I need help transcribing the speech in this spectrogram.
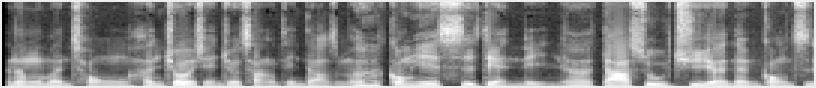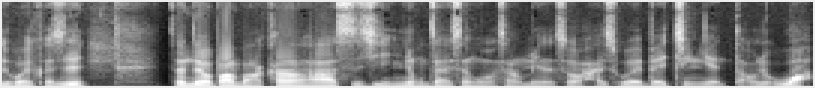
可能我们从很久以前就常听到什么工业四点零，呃，大数据，呃，人工智慧，可是真的有办法看到它的实际应用在生活上面的时候，还是会被惊艳到，就哇，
